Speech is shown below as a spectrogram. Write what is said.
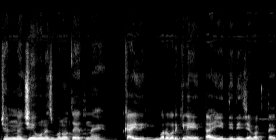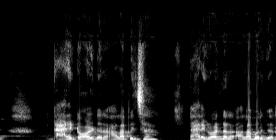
ज्यांना जेवणच बनवता येत नाही. काही बरोबर की नाही ताई, दीदी जे बघतायत. डायरेक्ट ऑर्डर आला पिझ्झा, डायरेक्ट ऑर्डर आला burger.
